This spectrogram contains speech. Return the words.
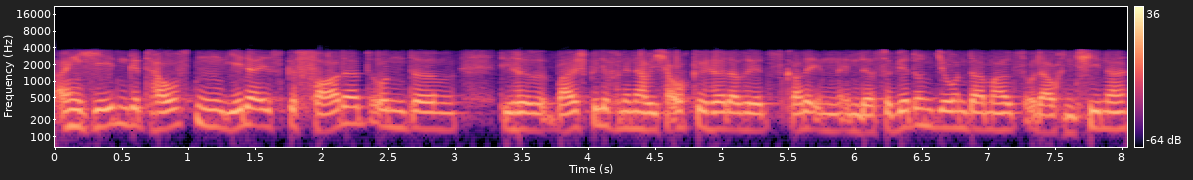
eigentlich jeden Getauften, jeder ist gefordert und ähm, diese Beispiele, von denen habe ich auch gehört, also jetzt gerade in, in der Sowjetunion damals oder auch in China, äh,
